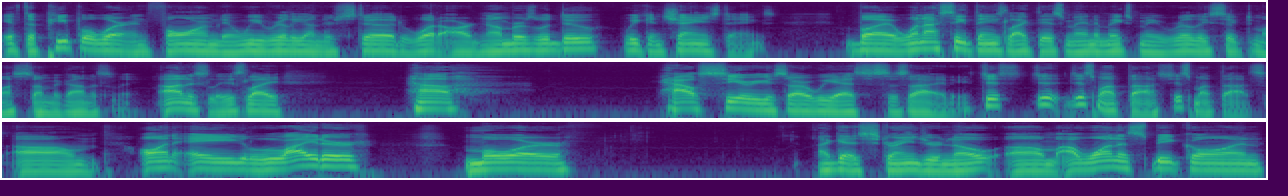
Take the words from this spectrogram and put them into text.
if the people were informed and we really understood what our numbers would do, we can change things. But when I see things like this, man, it makes me really sick to my stomach, honestly. Honestly, it's like how how serious are we as a society? Just just, just my thoughts, just my thoughts. Um on a lighter, more I guess stranger note, um, I want to speak on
